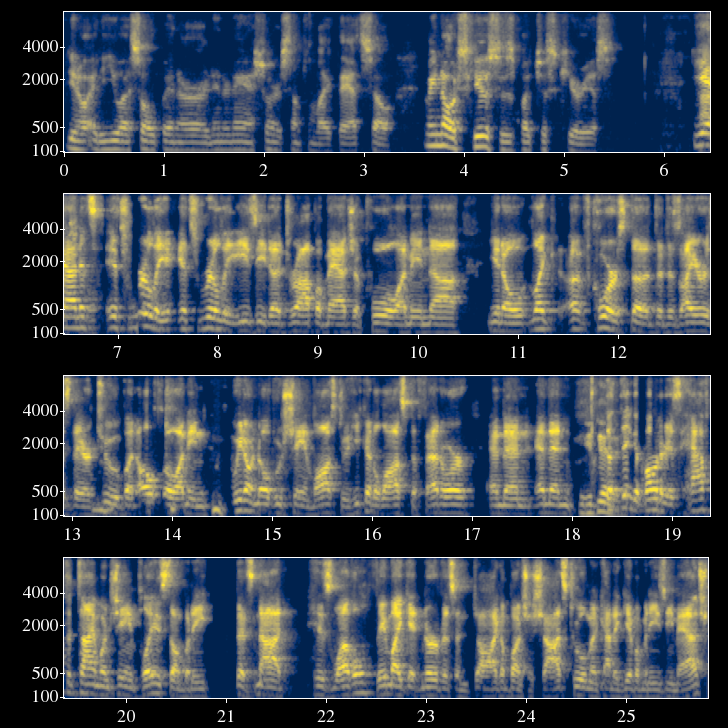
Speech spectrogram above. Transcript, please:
you know, at a US Open or an international or something like that. So, I mean, no excuses, but just curious. Yeah, and it's it's really it's really easy to drop a match pool. I mean, uh, you know, like of course the the desire is there too, but also, I mean, we don't know who Shane lost to. He could have lost to Fedor, and then and then the thing about it is half the time when Shane plays somebody that's not his level, they might get nervous and dog a bunch of shots to him and kind of give him an easy match.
